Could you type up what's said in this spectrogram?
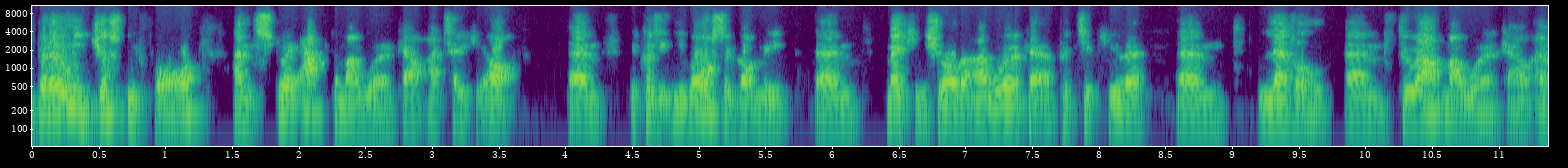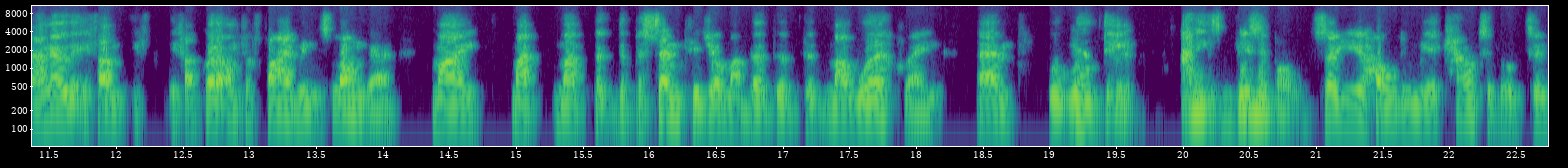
but only just before and straight after my workout, I take it off. Um, because you've also got me um, making sure that I work at a particular um, level um, throughout my workout, and I know that if I'm if, if I've got it on for five minutes longer, my my my the percentage of my the, the, the my work rate um, will, will dip, and it's visible. So you're holding me accountable to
